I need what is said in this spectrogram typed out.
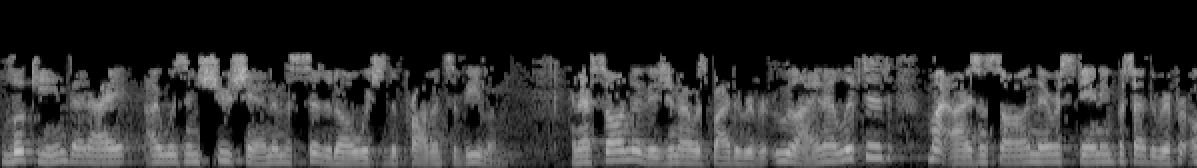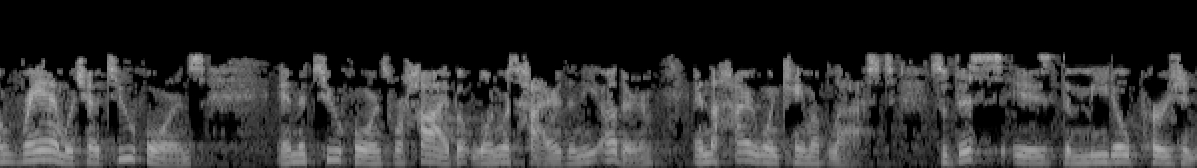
looking that I, I was in Shushan in the citadel, which is the province of Elam. And I saw in the vision I was by the river Ulai, and I lifted my eyes and saw, and there was standing beside the river a ram which had two horns, and the two horns were high, but one was higher than the other, and the higher one came up last. So this is the Medo Persian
